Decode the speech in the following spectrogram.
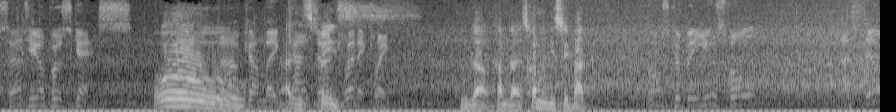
Sergio Busquets. Oh, that's space. clinically? Cool down, calm down. It's coming this way back. Cross could be useful. Still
